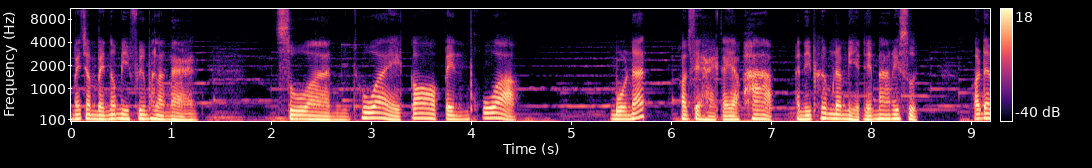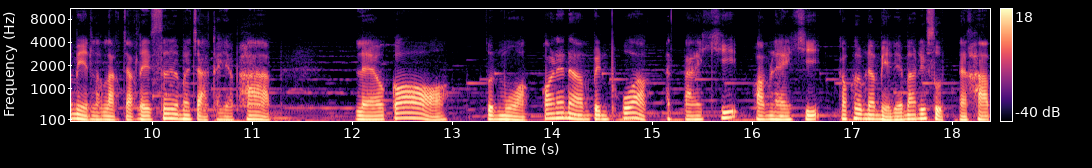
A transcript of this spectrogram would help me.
ไม่จำเป็นต้องมีฟื้นพลังงาน ส่วนถ้วยก็เป็นพวกโบนัสความเสียหายกายภาพ อันนี้เพิ่มดาเมจได้มากที่สุด เพราะดาเมจหลักๆ จากเลเซอร์มาจากกายภาพ แล้วก็ส่วนหมวกก็แนะนำเป็นพวกอัตราคิความแรงคิก็เพิ่มดาเมจได้มากที่สุดนะครับ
